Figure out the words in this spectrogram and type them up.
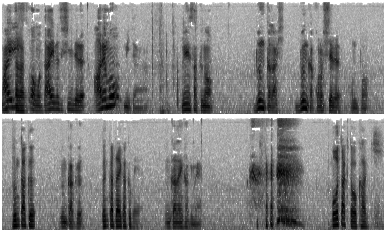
マイリスとかもだいぶ死んでる。あれも？みたいな。名作の文化がひ、文化殺してる。ほんと。文革、文革。文化大革命、文化大革命。毛沢東歓喜、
